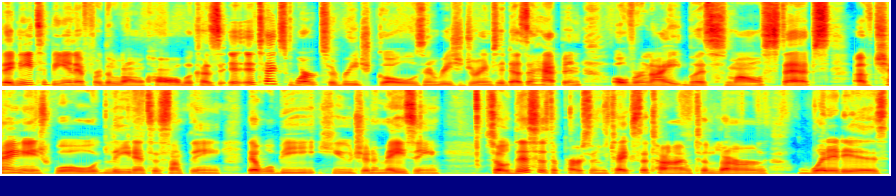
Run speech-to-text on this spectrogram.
They need to be in it for the long haul because it, it, takes work to reach goals and reach dreams. It doesn't happen overnight, but small steps of change will lead into something that will be huge and amazing. So, this is the person who takes the time to learn what it is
